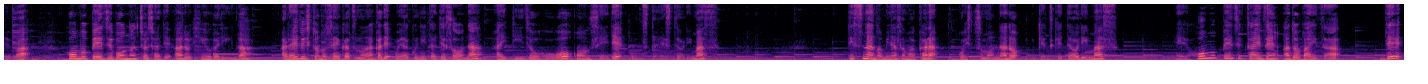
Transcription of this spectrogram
みではホームページ本の著者であるヒューガリンがあらゆる人の生活の中でお役に立てそうな IT 情報を音声でお伝えしております。リスナーの皆様からご質問など受け付けております。えー、ホームページ改善アドバイザーで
